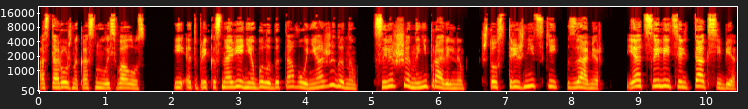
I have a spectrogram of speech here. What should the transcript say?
осторожно коснулась волос. И это прикосновение было до того неожиданным, совершенно неправильным, что Стрижницкий замер. Я целитель так себе,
